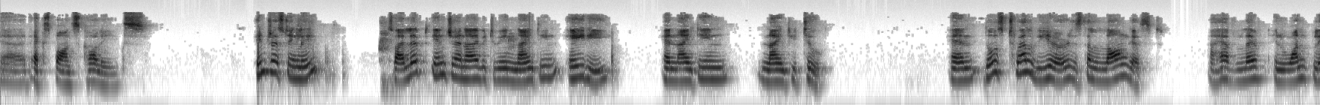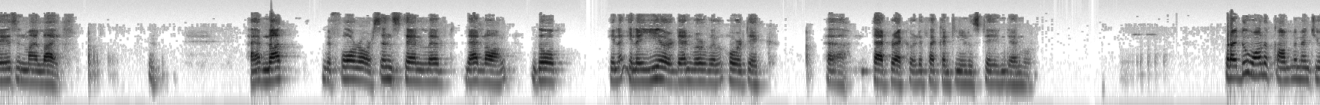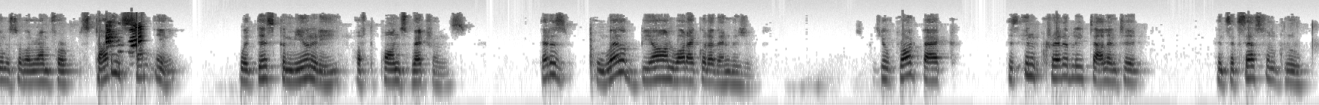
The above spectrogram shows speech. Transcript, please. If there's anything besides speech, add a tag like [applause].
uh, ex-Ponds colleagues. Interestingly, so I lived in Chennai between 1980 and 1992. And those 12 years is the longest I have lived in one place in my life. I have not before or since then lived that long, though in a, in a year, Denver will overtake uh, that record if I continue to stay in Denver. But I do want to compliment you, Mr. Balram, for starting something with this community of the Ponds veterans that is well beyond what I could have envisioned. You've brought back this incredibly talented and successful group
